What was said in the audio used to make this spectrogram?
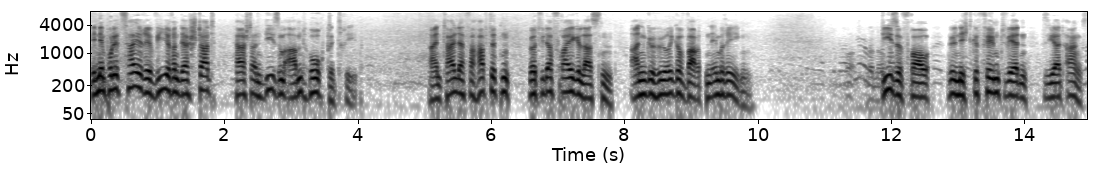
In den Polizeirevieren der Stadt herrscht an diesem Abend Hochbetrieb. Ein Teil der Verhafteten wird wieder freigelassen. Angehörige warten im Regen. Diese Frau will nicht gefilmt werden. Sie hat Angst.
